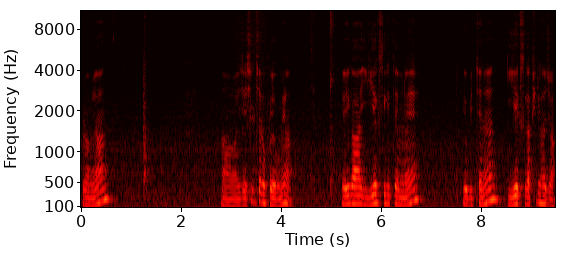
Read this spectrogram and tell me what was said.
그러면 어, 이제 실제로 구해보면 여기가 2x이기 때문에 요 밑에는 2x가 필요하죠.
